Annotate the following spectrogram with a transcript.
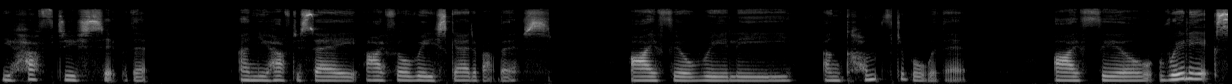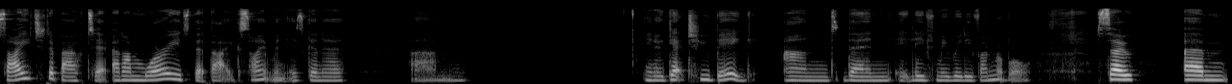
You have to sit with it and you have to say, I feel really scared about this. I feel really uncomfortable with it. I feel really excited about it, and I'm worried that that excitement is going to, um, you know, get too big, and then it leaves me really vulnerable. So, um,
